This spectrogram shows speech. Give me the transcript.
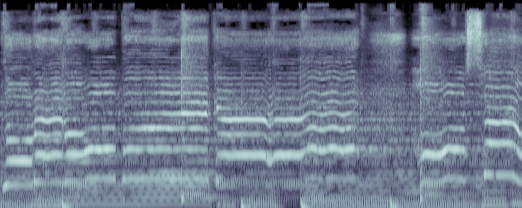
노래로 불리게 오세요.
